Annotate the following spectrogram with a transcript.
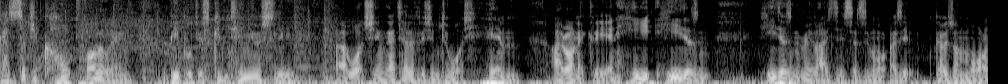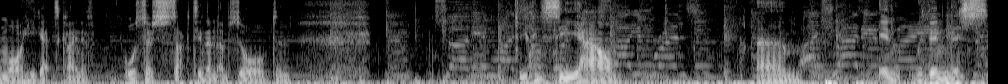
has such a cult following that people just continuously uh, watching their television to watch him. Ironically, and he he doesn't he doesn't realize this as more as it goes on more and more. He gets kind of also sucked in and absorbed, and you can see how um, in within this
